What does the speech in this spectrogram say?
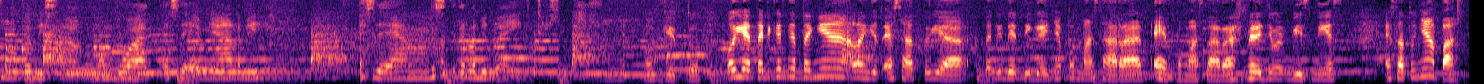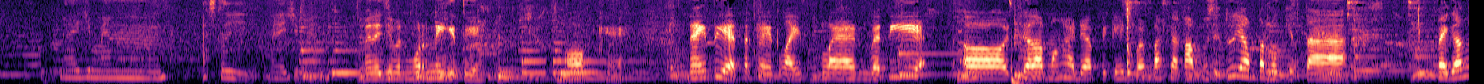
semoga bisa membuat SDM-nya lebih SDM di sekitar lebih baik Oh gitu. Oh ya tadi kan katanya lanjut S1 ya. Tadi D3-nya pemasaran, eh pemasaran, manajemen bisnis. S1-nya apa? manajemen asli manajemen manajemen murni gitu ya oke okay. nah itu ya terkait life plan berarti uh, dalam menghadapi kehidupan pasca kampus itu yang perlu kita pegang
